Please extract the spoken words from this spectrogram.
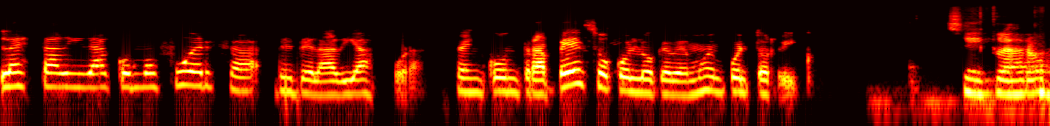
la estadidad como fuerza desde la diáspora? O sea, en contrapeso con lo que vemos en Puerto Rico. Sí, claro.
